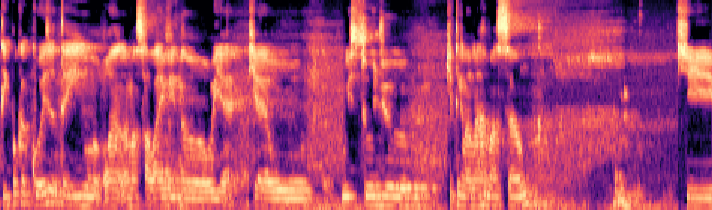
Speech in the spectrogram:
Tem pouca coisa, tem a, nossa live no OIE, que é o, o estúdio que tem lá na armação que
